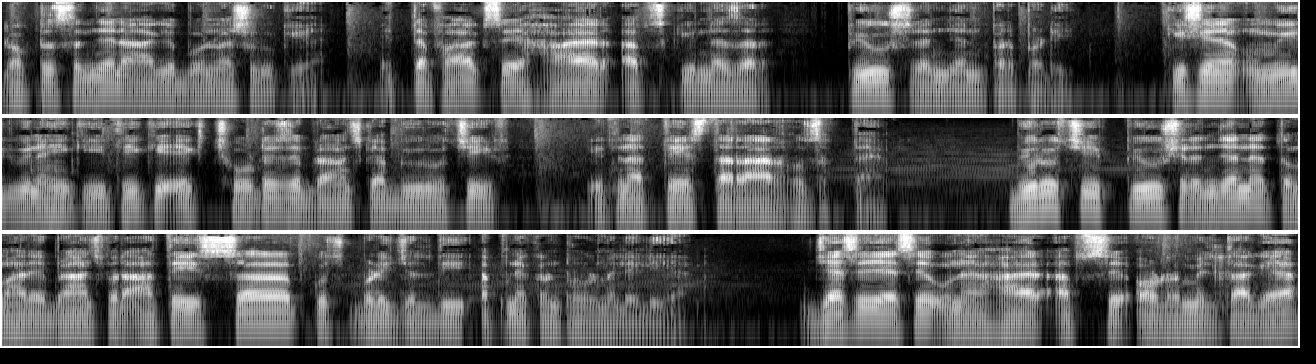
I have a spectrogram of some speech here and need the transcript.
डॉक्टर संजय ने आगे बोलना शुरू किया। इत्तेफाक से हायर अप्स की नज़र पीयूष रंजन पर पड़ी। किसी ने उम्मीद भी नहीं की थी कि एक छोटे से ब्रांच का ब्यूरो चीफ इतना तेज तरार हो सकता है। ब्यूरो चीफ पीयूष रंजन ने तुम्हारे ब्रांच पर आते ही सब कुछ बड़ी जल्दी अपने कंट्रोल में ले लिया। जैसे जैसे उन्हें हायर अप से ऑर्डर मिलता गया,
